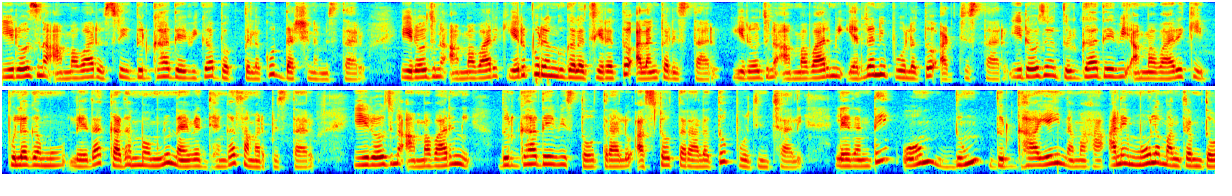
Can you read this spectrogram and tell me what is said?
ఈ రోజున అమ్మవారు శ్రీ దుర్గాదేవిగా భక్తులకు దర్శనమిస్తారు. ఈ రోజున అమ్మవారికి ఎరుపు రంగు గల చీరతో అలంకరిస్తారు. ఈ రోజున అమ్మవారిని ఎర్రని పూలతో అర్చిస్తారు. ఈ రోజున దుర్గాదేవి అమ్మవారికి పులగము లేదా కదంబంను నైవేద్యంగా సమర్పిస్తారు. ఈ రోజున అమ్మవారిని దుర్గాదేవి స్తోత్రాలు అష్టోత్తరాలతో పూజించాలి. లేదంటే ఓం దుమ్ దుర్గాయై నమః అనే మూల మంత్రంతో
